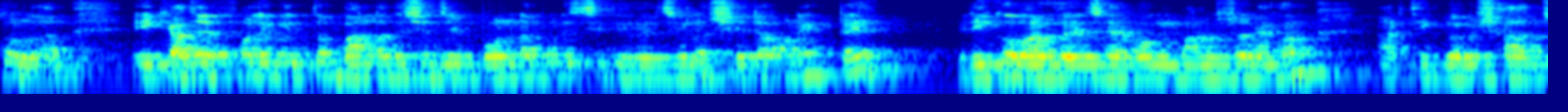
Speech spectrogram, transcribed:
করলাম, এই কাজের ফলে কিন্তু বাংলাদেশে যে বন্যা পরিস্থিতি হয়েছিল, সেটা অনেকটাই রিকভার হয়েছে এবং মানুষজন এখন আর্থিকভাবে সাহায্য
